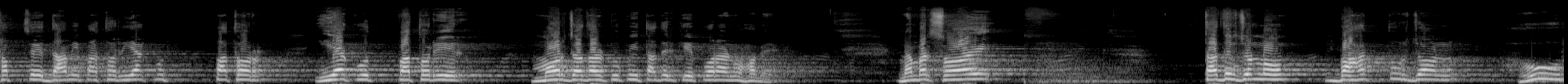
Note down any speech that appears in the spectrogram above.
সবচেয়ে দামি পাথর, ইয়াকুত পাথর, ইয়াকুত পাথরের মর্যাদার টুপি তাদেরকে পরানো হবে। নাম্বার ছয়, তাদের জন্য বাহাত্তর জন হুর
